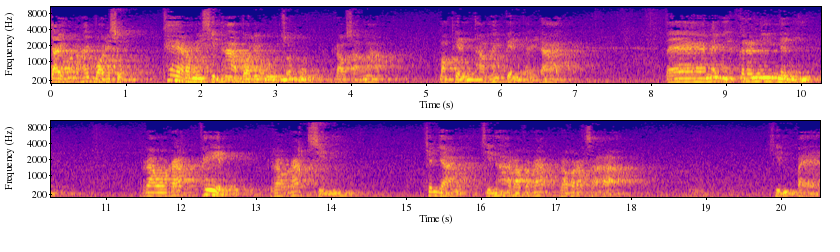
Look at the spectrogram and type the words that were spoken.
ใจของเราให้บริสุทธิ์ แค่เรามีศีลห้าบริบูรณ์สมบูรณ์เราสามารถบำเพ็ญทำให้เป็นไปได้ แต่ในอีกกรณีหนึ่ง เรารักเพศ เรารักศีล เช่นอย่างศีลห้าเราก็รักเราก็รักษาศีลแปด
